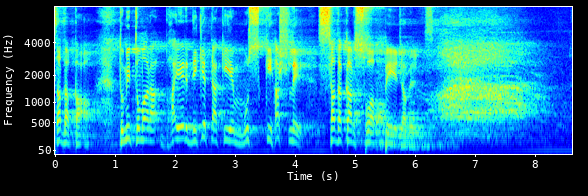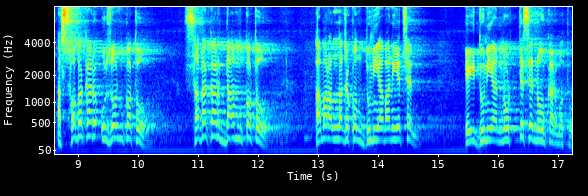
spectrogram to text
সাদাকা। তুমি তোমার ভাইয়ের দিকে তাকিয়ে মুস্কি হাসলে সাদাকার সোয়াব পেয়ে যাবে। আর সদাকার ওজন কত? সাদাকার দাম কত? আমার আল্লাহ যখন দুনিয়া বানিয়েছেন, এই দুনিয়া নড়তেছে নৌকার মতো।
